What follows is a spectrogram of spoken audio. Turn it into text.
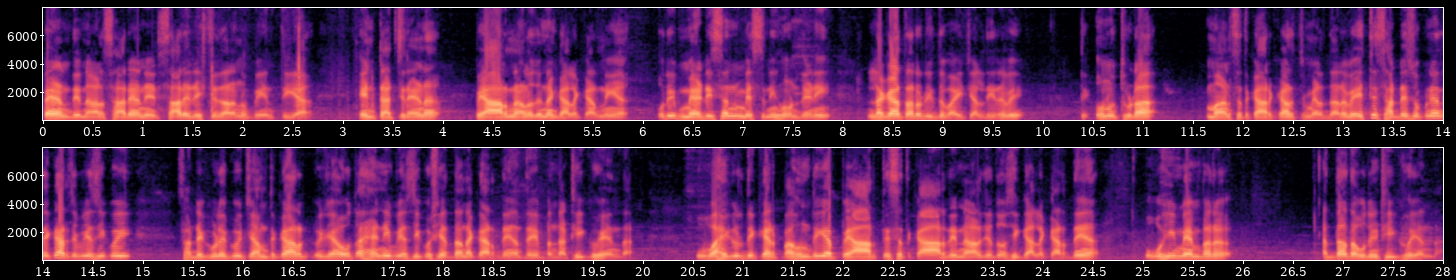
ਭੈਣ ਦੇ ਨਾਲ ਸਾਰਿਆਂ ਨੇ, ਸਾਰੇ ਰਿਸ਼ਤੇਦਾਰਾਂ ਨੂੰ ਬੇਨਤੀ ਆ ਇਨ ਟੱਚ ਰਹਿਣਾ, ਪਿਆਰ ਨਾਲ ਉਹਦੇ ਨਾਲ ਗੱਲ ਕਰਨੀ ਆ। ਉਹਦੀ ਮੈਡੀਸਨ ਮਿਸ ਨਹੀਂ ਹੋਣ ਦੇਣੀ। ਲਗਾਤਾਰ ਉਹਦੀ ਦਵਾਈ ਚੱਲਦੀ ਰਵੇ ਤੇ ਉਹਨੂੰ ਥੋੜਾ ਮਾਨ ਸਤਿਕਾਰ ਘਰ ਚ ਮਿਲਦਾ ਰਵੇ। ਇੱਥੇ ਸਾਡੇ ਸੁਪਨਿਆਂ ਦੇ ਘਰ ਚ ਵੀ ਅਸੀਂ ਕੋਈ, ਸਾਡੇ ਕੋਲੇ ਕੋਈ ਚਮਤਕਾਰ ਜਾਂ ਉਹ ਤਾਂ ਹੈ ਨਹੀਂ ਵੀ ਅਸੀਂ ਕੁਝ ਇਦਾਂ ਦਾ ਕਰਦੇ ਆ ਤੇ ਬੰਦਾ ਠੀਕ ਹੋ ਜਾਂਦਾ। ਉਹ ਵਾਹਿਗੁਰੂ ਦੀ ਕਿਰਪਾ ਹੁੰਦੀ ਆ, ਪਿਆਰ ਤੇ ਸਤਿਕਾਰ ਦੇ ਨਾਲ ਜਦੋਂ ਅਸੀਂ ਗੱਲ ਕਰਦੇ ਆ, ਉਹੀ ਮੈਂਬਰ ਅੱਧਾ ਤਾਂ ਉਦੋਂ ਹੀ ਠੀਕ ਹੋ ਜਾਂਦਾ।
